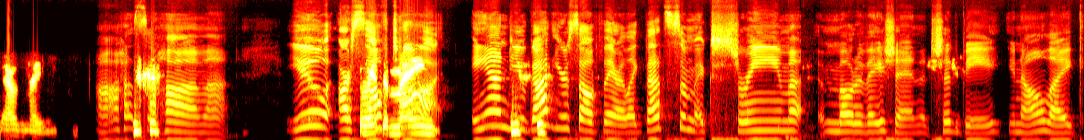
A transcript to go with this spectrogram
that was amazing. Awesome. you are self the main- taught and you got yourself there. Like that's some extreme motivation. It should be, you know, like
